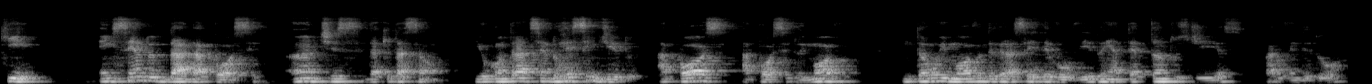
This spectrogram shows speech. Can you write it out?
que, em sendo dada a posse antes da quitação e o contrato sendo rescindido após a posse do imóvel, então o imóvel deverá ser devolvido em até tantos dias para o vendedor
